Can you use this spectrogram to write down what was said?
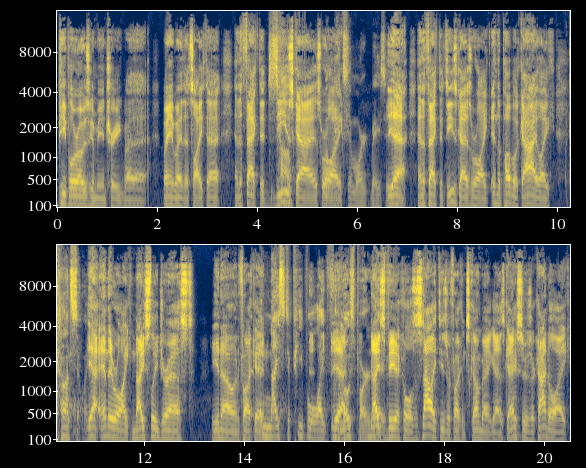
people are always going to be intrigued by that. By anybody that's like that, and the fact that these guys were like, makes them work basically. yeah, and the fact that these guys were like in the public eye, like, constantly. yeah, and they were like nicely dressed, you know, and fucking and nice to people, eh, like for yeah, the most part. nice like, vehicles. It's not like these are fucking scumbag guys. Gangsters are kind of like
